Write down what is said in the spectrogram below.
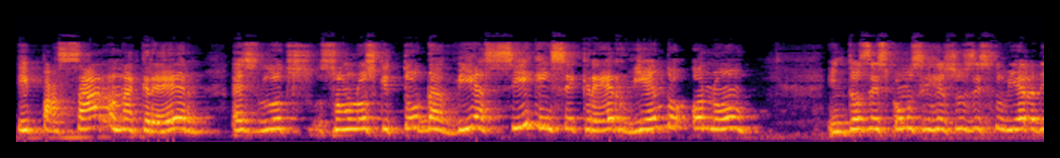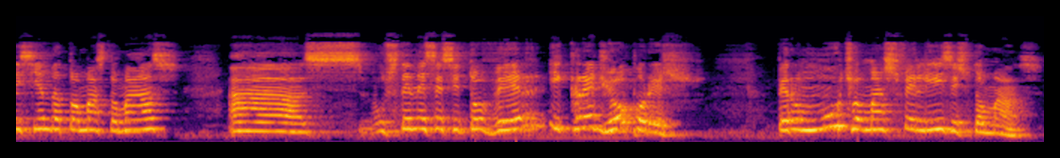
e passaram a crer são os que todavia siguen se crer vendo ou não. Entonces, como si Jesús estuviera diciendo a Tomás, Tomás, ah, usted necesitó ver y creyó por eso. Pero mucho más felices, Tomás,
